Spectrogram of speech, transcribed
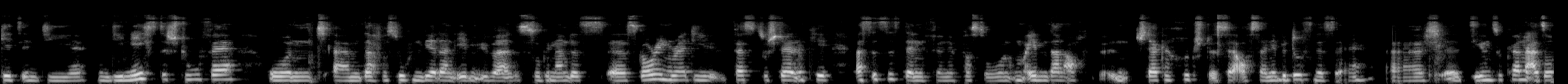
geht's in die, in die nächste Stufe. Und ähm, da versuchen wir dann eben über das sogenannte äh, Scoring Ready festzustellen, okay, was ist es denn für eine Person, um eben dann auch äh, stärkere Rückschlüsse auf seine Bedürfnisse äh, äh zielen zu können. Also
